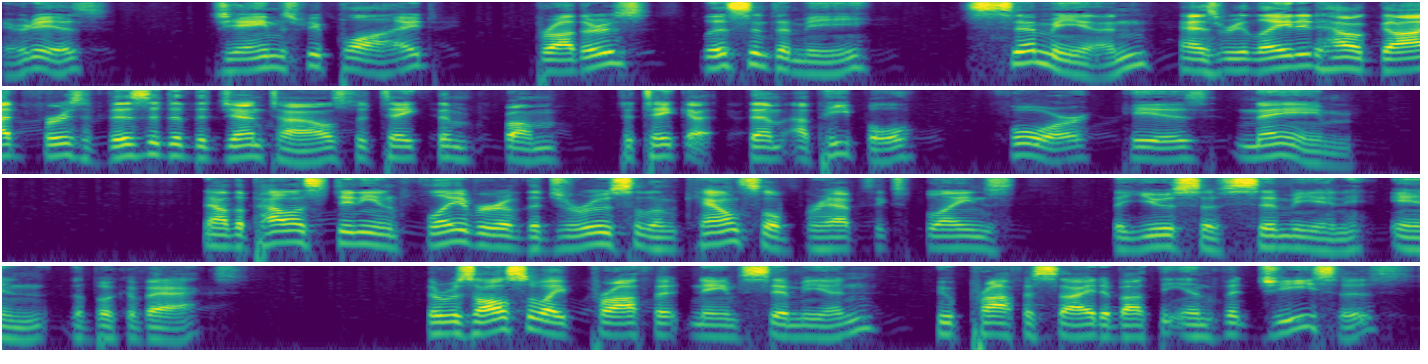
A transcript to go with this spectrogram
here it is, James replied, Brothers, Listen to me. Simeon has related how God first visited the Gentiles to take them from to take a, them a people for his name. Now the Palestinian flavor of the Jerusalem Council perhaps explains the use of Simeon in the book of Acts. There was also a prophet named Simeon who prophesied about the infant Jesus.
